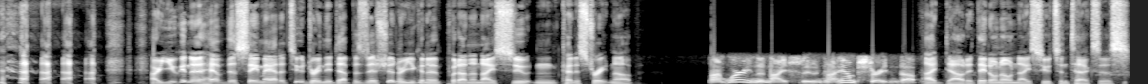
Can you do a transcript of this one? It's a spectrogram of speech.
Are you going to have this same attitude during the deposition, or are you going to put on a nice suit and kind of straighten up? I'm wearing a nice suit. I am straightened up. I doubt it. They don't own nice suits in Texas.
